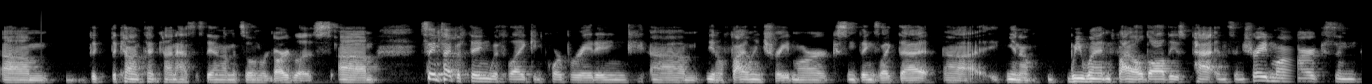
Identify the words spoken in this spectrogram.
um, the, the content kind of has to stand on its own regardless. Um, same type of thing with like incorporating, um, you know, filing trademarks and things like that. Uh, you know, we went and filed all these patents and trademarks and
